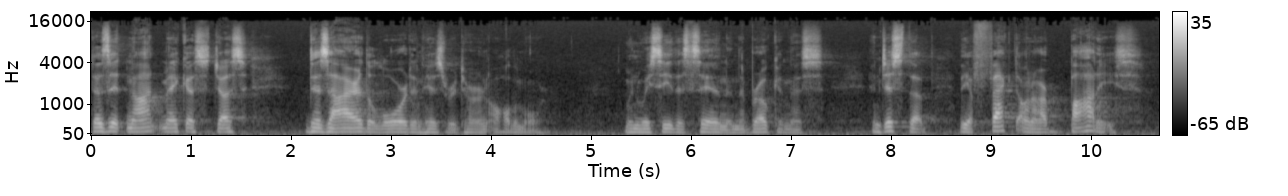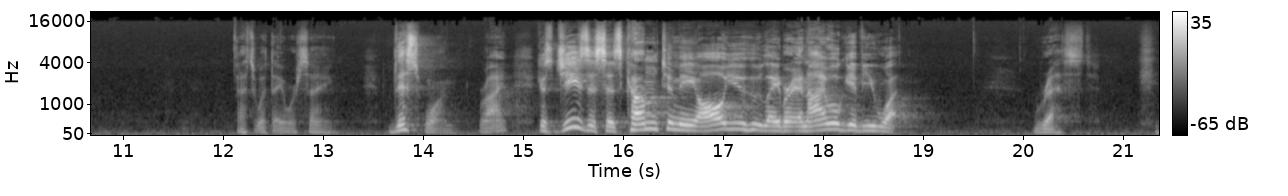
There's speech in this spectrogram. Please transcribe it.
does it not make us just desire the Lord and his return all the more when we see the sin and the brokenness and just the, the effect on our bodies. That's what they were saying. This one, right? Because Jesus says, Come to me, all you who labor, and I will give you what? Rest.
